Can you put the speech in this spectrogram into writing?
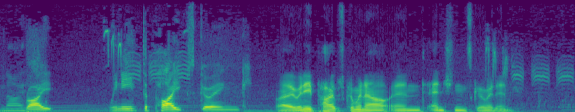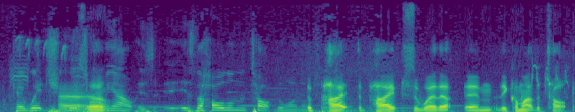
Nice. Right. We need the pipes going. Right, we need pipes coming out and engines going in. Okay, which which Uh, coming out is is the hole on the top the one? The pipe, the pipes are where the um they come out the top.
